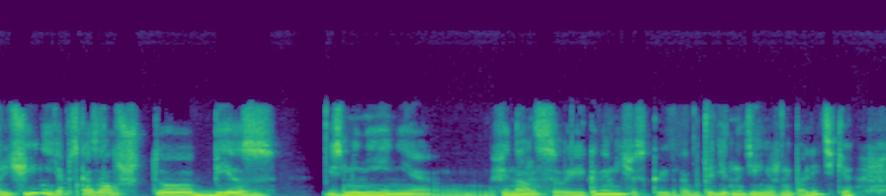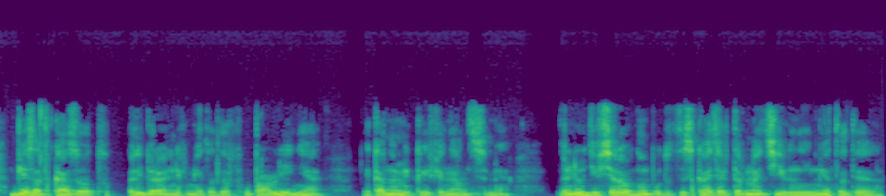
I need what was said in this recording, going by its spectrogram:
причине я бы сказал, что без изменения финансовой, экономической, как бы кредитно-денежной политики, без отказа от либеральных методов управления, экономикой и финансами, люди все равно будут искать альтернативные методы,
